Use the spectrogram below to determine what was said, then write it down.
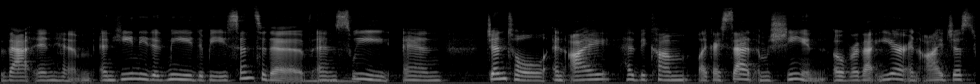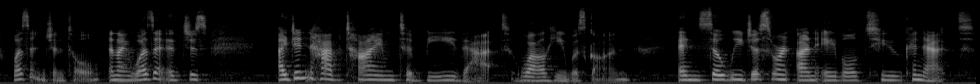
that in him. And he needed me to be sensitive and sweet and gentle. And I had become like I said a machine over that year and I just wasn't gentle. And I wasn't it just I didn't have time to be that while he was gone and so we just weren't unable to connect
